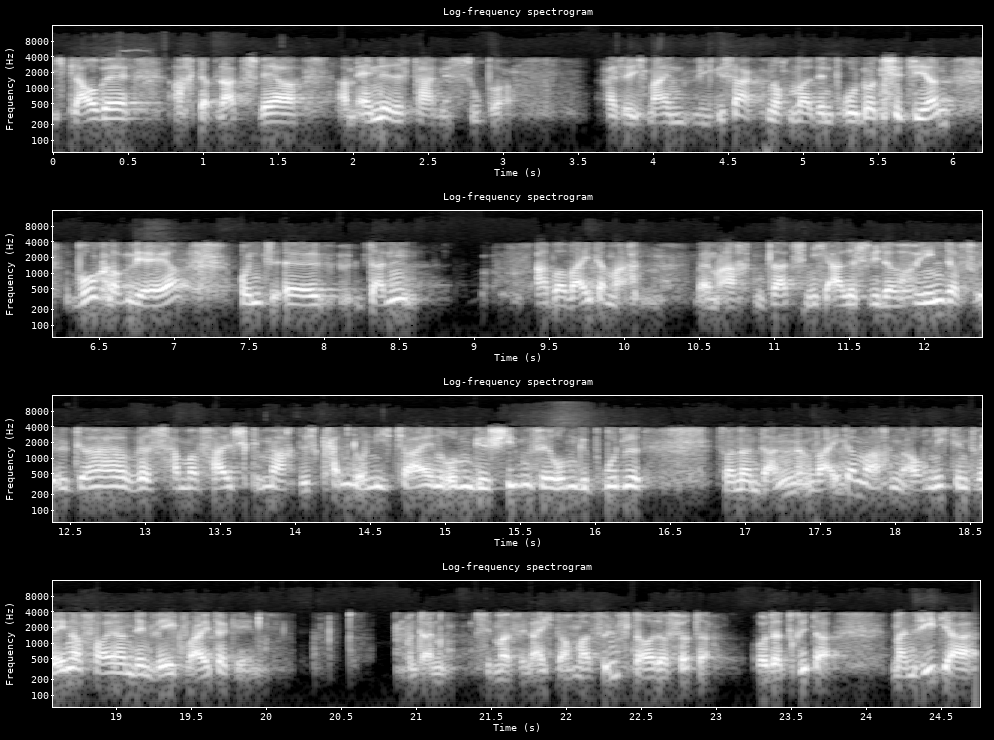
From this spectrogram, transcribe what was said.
Ich glaube, achter Platz wäre am Ende des Tages super. Also ich meine, wie gesagt, nochmal den Bruno zitieren, wo kommen wir her? Und äh, dann aber weitermachen beim achten Platz, nicht alles wieder hinter, da, was haben wir falsch gemacht, es kann doch nicht sein, rumgeschimpfe, rumgebrudelt, sondern dann weitermachen, auch nicht den Trainer feuern, den Weg weitergehen. Und dann sind wir vielleicht auch mal Fünfter oder Vierter oder Dritter. Man sieht ja,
